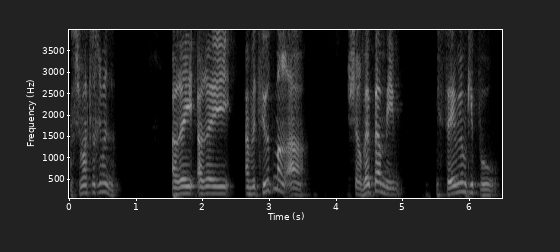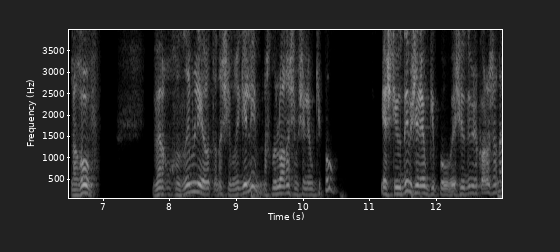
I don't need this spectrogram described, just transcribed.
אז בשביל מה צריכים את זה? הרי, הרי המציאות מראה שהרבה פעמים מסתיים יום כיפור, לרוב, ואנחנו חוזרים להיות אנשים רגילים. אנחנו לא אנשים של יום כיפור. יש יהודים של יום כיפור ויש יהודים של כל השנה.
